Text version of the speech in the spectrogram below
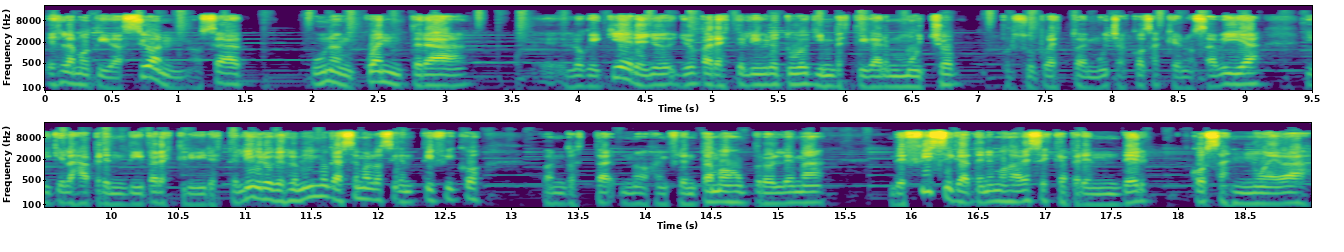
es la motivación. O sea, uno encuentra eh, lo que quiere. Yo, yo para este libro tuve que investigar mucho. Por supuesto, hay muchas cosas que no sabía y que las aprendí para escribir este libro, que es lo mismo que hacemos los científicos cuando nos enfrentamos a un problema de física. Tenemos a veces que aprender cosas nuevas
